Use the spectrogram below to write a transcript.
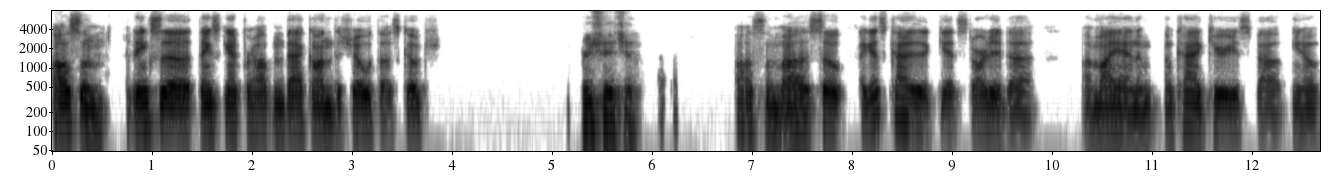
Awesome. Thanks. Uh, thanks again for hopping back on the show with us, Coach. Appreciate you. Awesome. Uh, so I guess kind of to get started uh, on my end, I'm I'm kind of curious about you know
